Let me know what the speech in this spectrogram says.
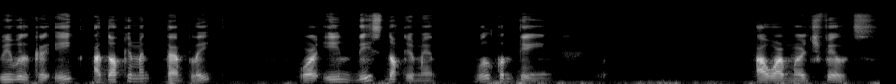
we will create a document template wherein this document will contain our merge fields.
